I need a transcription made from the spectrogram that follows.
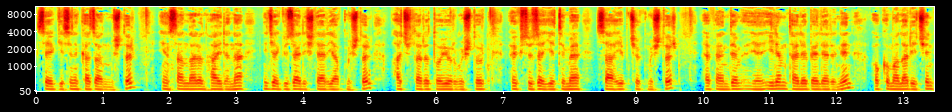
sevgisini kazanmıştır. İnsanların hayrına nice güzel işler yapmıştır. Açları doyurmuştur. Öksüze, yetime sahip çıkmıştır. Efendim e, ilim talebelerinin okumalar için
